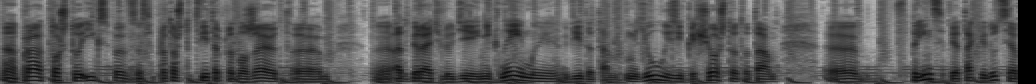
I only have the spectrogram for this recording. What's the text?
Про то, что X, в смысле, про то, что Twitter продолжают э, э, отбирать у людей никнеймы, вида там Music, еще что-то там. Э, в принципе, так ведут себя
